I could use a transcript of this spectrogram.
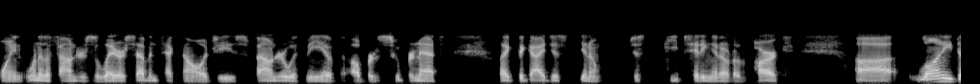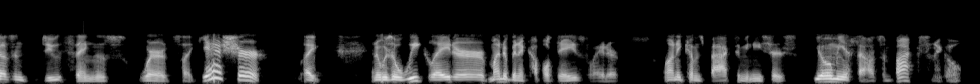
point. One of the founders of Layer Seven Technologies, founder with me of Alberta SuperNet. Like the guy just, you know, just keeps hitting it out of the park. Uh, Lonnie doesn't do things where it's like, yeah, sure. Like, and it was a week later, might have been a couple days later. Lonnie comes back to me and he says, you owe me a thousand bucks. And I go,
